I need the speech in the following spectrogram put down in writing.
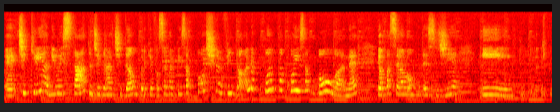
é, te cria ali um estado de gratidão, porque você vai pensar, poxa vida, olha quanta coisa boa, né? Eu passei ao longo desse dia e tipo,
